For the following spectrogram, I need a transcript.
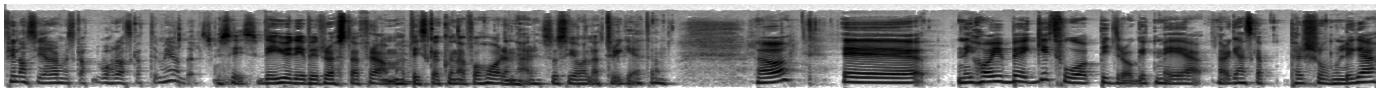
finansierar med skatt, våra skattemedel. Så. Precis, det är ju det vi röstar fram, att vi ska kunna få ha den här sociala tryggheten. Ja, eh, ni har ju bägge två bidragit med några ganska personliga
